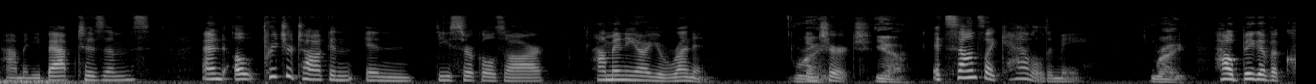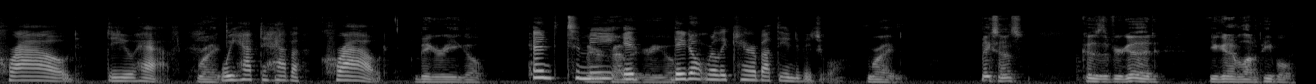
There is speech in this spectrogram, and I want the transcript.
how many baptisms. And a preacher talk in, in these circles are how many are you running Right. in church? Yeah. It sounds like cattle to me. Right. How big of a crowd do you have? Right. We have to have a crowd. Bigger ego. And to me, crowd, it, they don't really care about the individual. Right. Makes sense. Because if you're good, you can have a lot of people.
